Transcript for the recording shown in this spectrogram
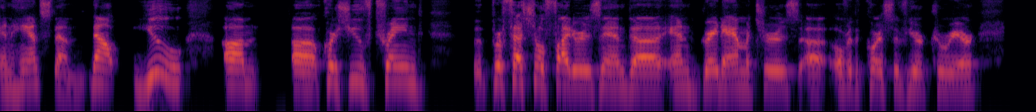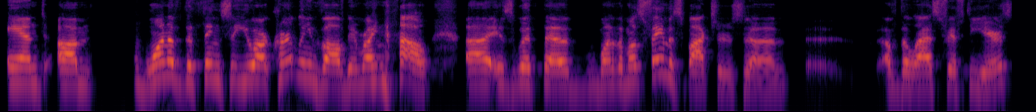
enhance them. Now, you, um, uh, of course, you've trained professional fighters and uh, and great amateurs uh, over the course of your career, and um, one of the things that you are currently involved in right now uh, is with one of the most famous boxers of the last 50 years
